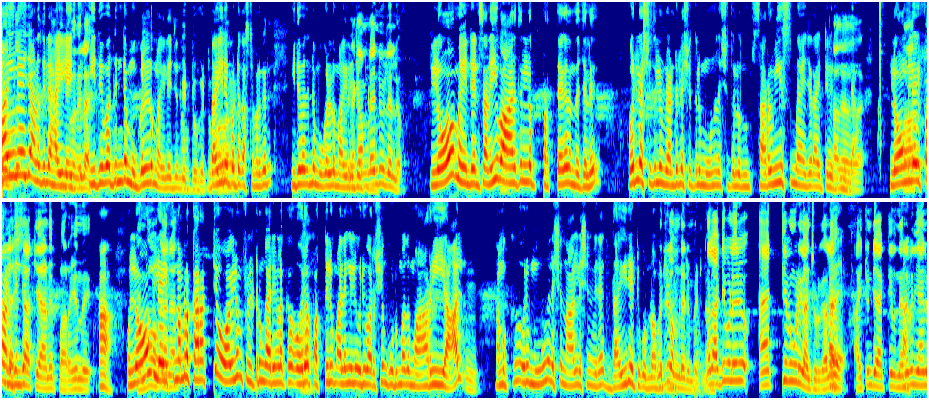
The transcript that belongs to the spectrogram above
മൈലേജ് ആണ് ഇതിൽ ഹൈലൈറ്റ്? ഇരുപതിന്റെ മുകളിൽ മൈലേജ് ധൈര്യപ്പെട്ട് കസ്റ്റമർക്ക് ഇരുപതിന്റെ മുകളിൽ മൈലേജ് കംപ്ലൈന്റും ഇല്ലല്ലോ. ലോ മെയിന്റെനൻസ് ആണ്. ഈ വാഹനത്തിലുള്ള പ്രത്യേകത എന്താ വെച്ചാൽ ഒരു ലക്ഷത്തിലും രണ്ട് ലക്ഷത്തിലും മൂന്ന് ലക്ഷത്തിലും ഒന്നും സർവീസ് മേജർ ആയിട്ട് വരുന്നില്ല. ലോങ് ലൈഫ് ആണ് ഇതിന്റെ പറയുന്നത് ലോങ് എന്ത് ലൈഫ് നമ്മൾ കറക്റ്റ് ഓയിലും ഫിൽറ്ററും കാര്യങ്ങളൊക്കെ ഓരോ ആ. പത്തിലും അല്ലെങ്കിൽ ഒരു വർഷം കൂടുമ്പോൾ അത് മാറിയാൽ. നമുക്ക് ഒരു മൂന്ന് ലക്ഷം നാല് ലക്ഷം വരെ ധൈര്യമായിട്ട് കൊണ്ടുപോകാൻ ഒരു പറ്റും. കംപ്ലൈന്റും പറ്റില്ല നല്ല അടിപൊളി ഒരു ആക്റ്റീവും കൂടി കാണിച്ചു കൊടുക്കാം അല്ലേ? ഐ ട്വന്റി ആക്റ്റീവ് നിലവിൽ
